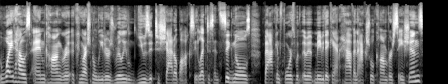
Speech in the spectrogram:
the White House and Congress, congressional leaders really use it to shadow box. They like to send signals back and forth with maybe they can't have an actual conversations,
